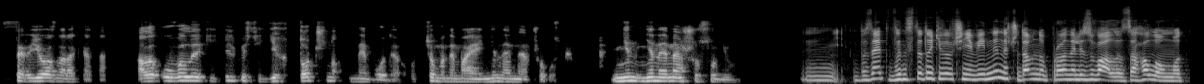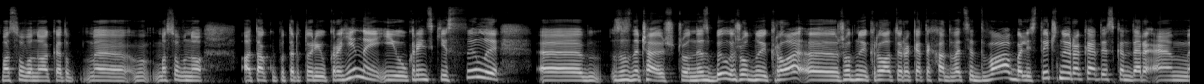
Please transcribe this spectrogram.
Серйозна ракета, але у великій кількості їх точно не буде. У цьому немає ні найменшого успіху, ні, ні найменшого сумніву. Ви знаєте, в інституті вивчення війни нещодавно проаналізували загалом от масовану акету, е, масовану атаку по території України, і українські сили е, зазначають, що не збили жодної крила е, жодної крилатої ракети Х-22, балістичної ракети Іскандер М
